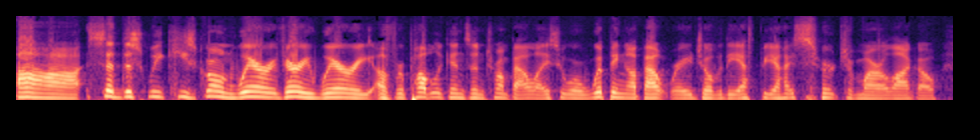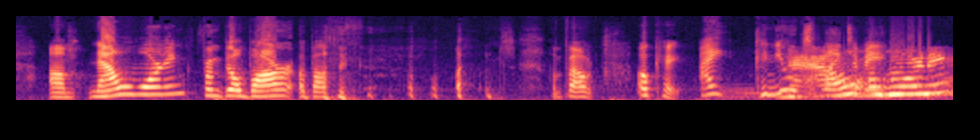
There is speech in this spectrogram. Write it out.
uh, said this week he's grown wary, very wary of Republicans and Trump allies who are whipping up outrage over the FBI search of Mar-a-Lago. Um, now a warning from Bill Barr about the. about okay i can you explain to Now, me a warning?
